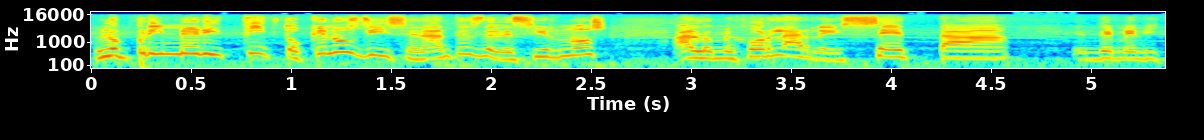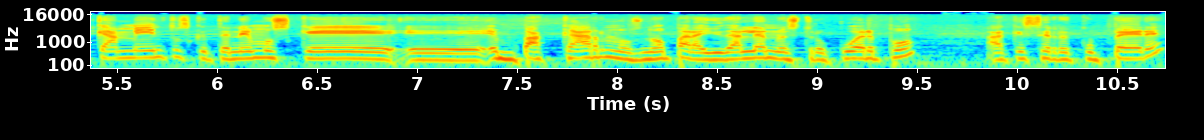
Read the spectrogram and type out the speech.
Lo primeritito, ¿qué nos dicen antes de decirnos a lo mejor la receta de medicamentos que tenemos que eh, empacarnos, ¿no? Para ayudarle a nuestro cuerpo a que se recupere?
